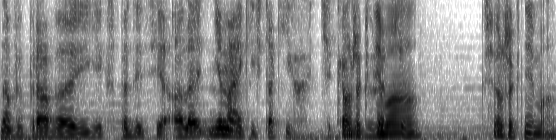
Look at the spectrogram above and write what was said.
na wyprawę i ekspedycję, ale nie ma jakichś takich ciekawych książek rzeczy. nie ma. Książek nie ma.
